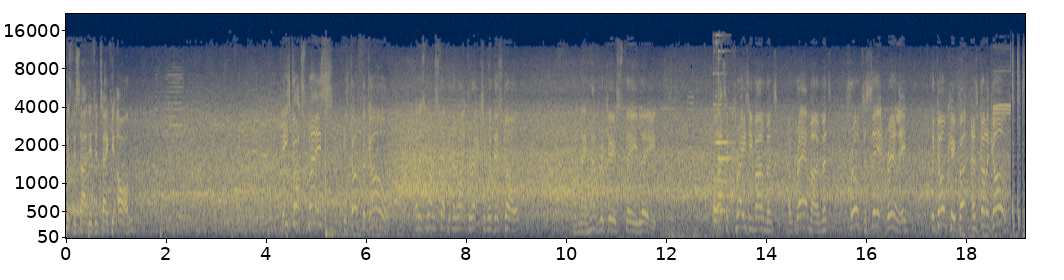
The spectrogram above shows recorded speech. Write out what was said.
keeper's decided to take it on. He's got space. He's gone for goal. Well, it's one step in the right direction with this goal. And they have reduced the lead. Well, that's a crazy moment, a rare moment. Thrilled to see it, really. The goalkeeper has got a goal.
